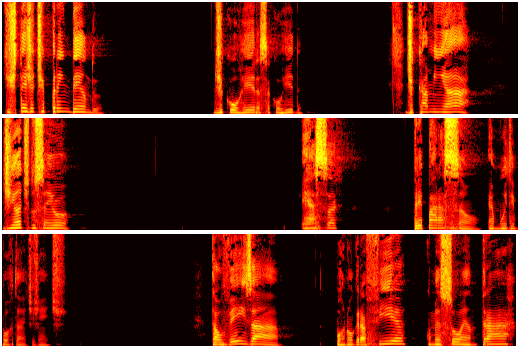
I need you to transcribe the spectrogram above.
que esteja te prendendo de correr essa corrida, de caminhar diante do Senhor. Essa Preparação é muito importante, gente. Talvez a pornografia começou a entrar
